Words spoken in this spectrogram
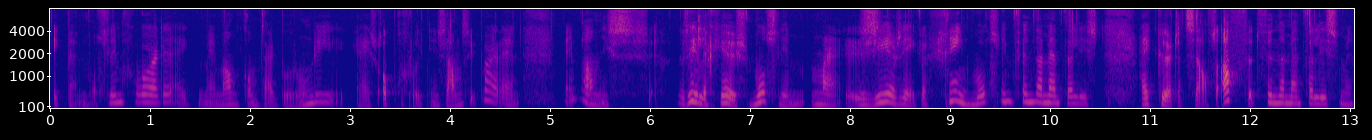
ik ben moslim geworden. Ik, mijn man komt uit Burundi. Hij is opgegroeid in Zanzibar. En mijn man is religieus moslim, maar zeer zeker geen moslimfundamentalist. Hij keurt het zelfs af, het fundamentalisme.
